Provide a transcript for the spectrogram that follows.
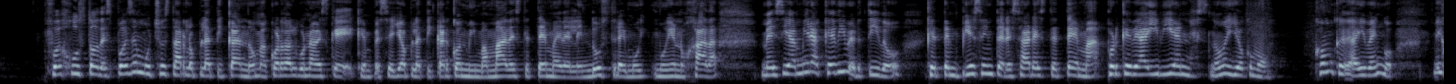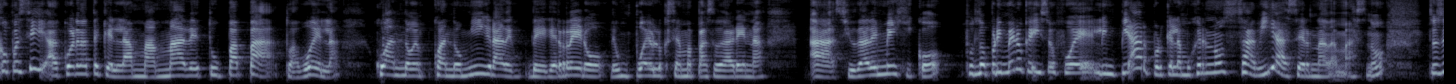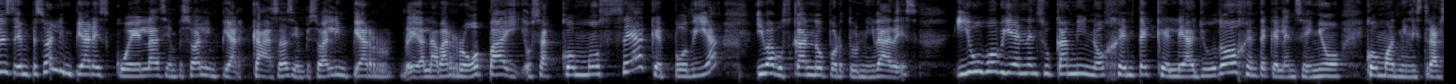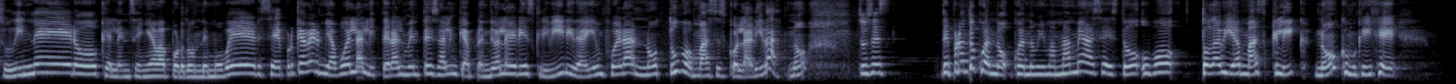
fue justo después de mucho estarlo platicando. Me acuerdo alguna vez que, que, empecé yo a platicar con mi mamá de este tema y de la industria y muy, muy enojada. Me decía, mira, qué divertido que te empiece a interesar este tema porque de ahí vienes, ¿no? Y yo como, ¿cómo que de ahí vengo? Me dijo, pues sí, acuérdate que la mamá de tu papá, tu abuela, cuando, cuando migra de, de Guerrero, de un pueblo que se llama Paso de Arena, a Ciudad de México, pues lo primero que hizo fue limpiar, porque la mujer no sabía hacer nada más, ¿no? Entonces empezó a limpiar escuelas y empezó a limpiar casas y empezó a limpiar, eh, a lavar ropa y, o sea, como sea que podía, iba buscando oportunidades. Y hubo bien en su camino gente que le ayudó, gente que le enseñó cómo administrar su dinero, que le enseñaba por dónde moverse. Porque, a ver, mi abuela literalmente es alguien que aprendió a leer y escribir y de ahí en fuera no tuvo más escolaridad, ¿no? Entonces, de pronto cuando, cuando mi mamá me hace esto, hubo todavía más clic, ¿no? Como que dije,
